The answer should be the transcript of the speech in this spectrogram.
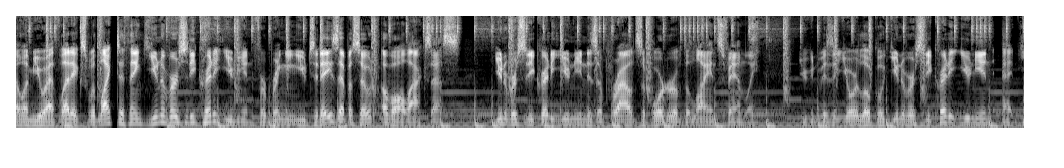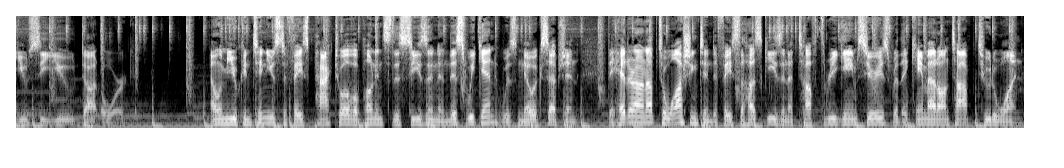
LMU Athletics would like to thank University Credit Union for bringing you today's episode of All Access. University Credit Union is a proud supporter of the Lions family. You can visit your local University Credit Union at ucu.org. LMU continues to face Pac 12 opponents this season, and this weekend was no exception. They headed on up to Washington to face the Huskies in a tough three game series where they came out on top 2 1.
